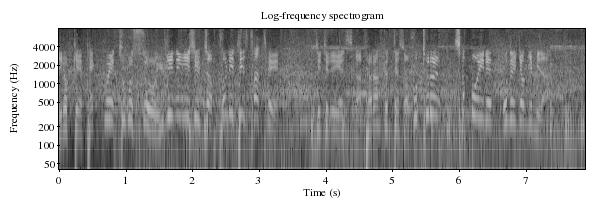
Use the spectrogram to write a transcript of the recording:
이렇게 109의 투구수 6이닝 2실점 퀄리티 스타트 디트리겐스가 벼랑 끝에서 호투를 선보이는 오늘 경기입니다.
